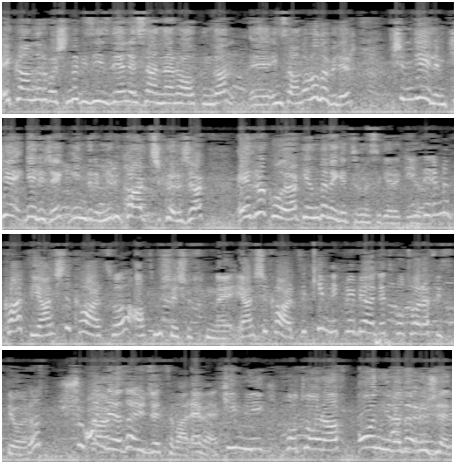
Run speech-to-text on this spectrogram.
ekranları başında bizi izleyen Esenler halkından e, insanlar olabilir. Şimdi diyelim ki gelecek indirimli bir kart çıkaracak. Evrak olarak yanında ne getirmesi gerekiyor? İndirimli kart yaşlı kartı 60 yaş üstüne yaşlı kartı kimlik ve bir adet fotoğraf istiyoruz. Şu 10 kart- lirada ücreti var evet. Kimlik, fotoğraf 10 lirada lira ücret. ücret,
